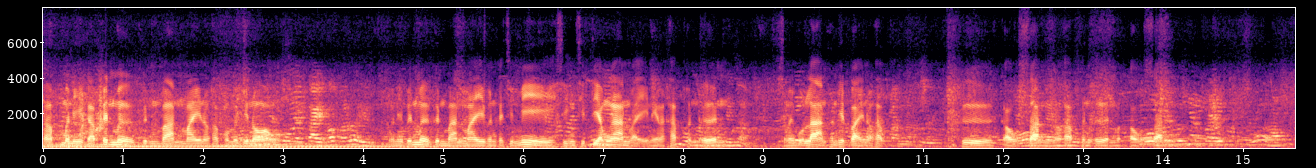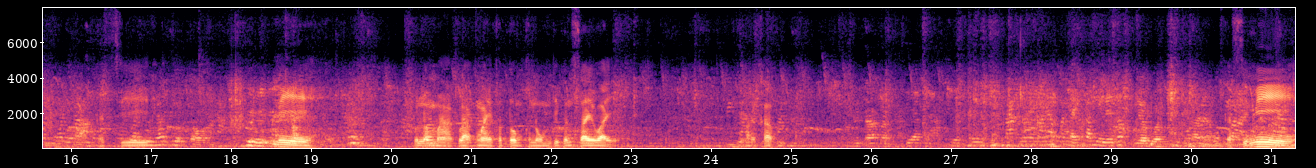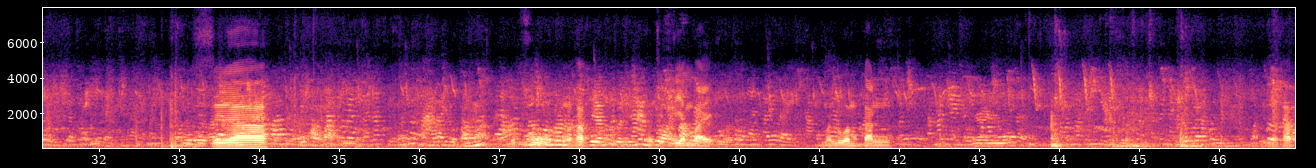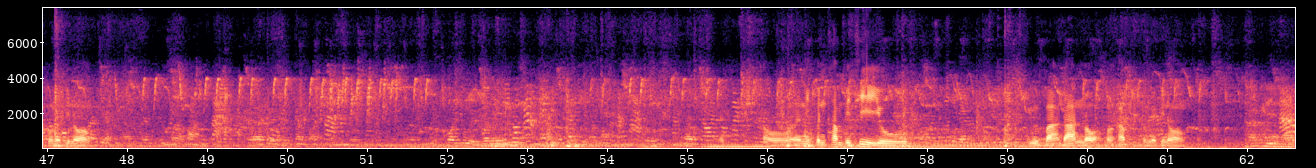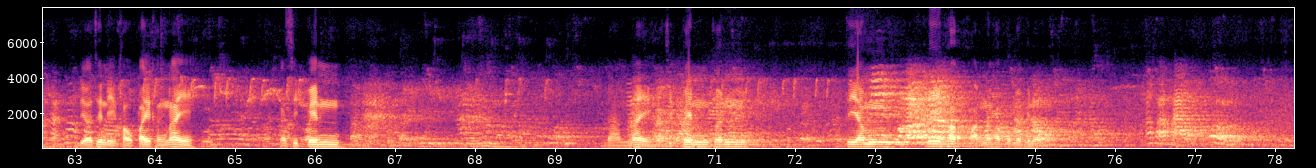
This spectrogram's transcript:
ครับมื้อนี้ครับเป็นมือขึ้นบานใหม่เนาะครับพ่อแม่พี่น้องมื้อนี้เป็นมือขึ้นบานใหม่เพิ่นก็สิมี่สิ่งสิเตรียมงานไว้นี่แหละครับเพิ่นเอิ้นสมัยโบราณเพิ่นเฮ็ดไว้เนาะครับ คือเก่าสั้นเนาะครับเพิ่นเอิ้นว่าเก่าสั้นก็สิมีผลหมากหลากไม้ข้าวต้มขนมที่เพิ่นใส่ไว้นะครับ ก็สิมีเสื้อฟูกนะครับก็จะเตรียมไว้มาร่วมกันนะครับพ่อแม่พี่น้อง เขาอันนี้เป็นทำพิธีอยู่อยู่บาด่านนอกนะครับพ่อแม่พี่น้อง เดี๋ยวเทนี่เขาไปข้างในก็สิเป็นด่านในก็สิเป็นเพิ่นเตรียมมีภาพขวัญนะครับพ่อแม่พี่น้อง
